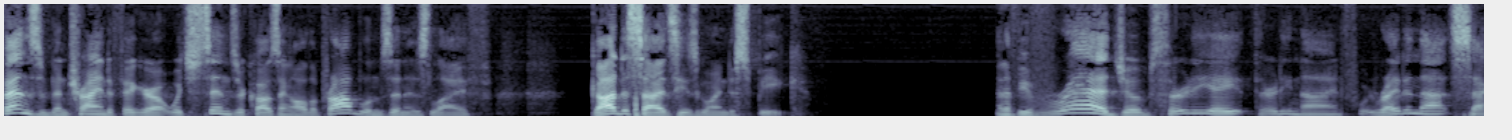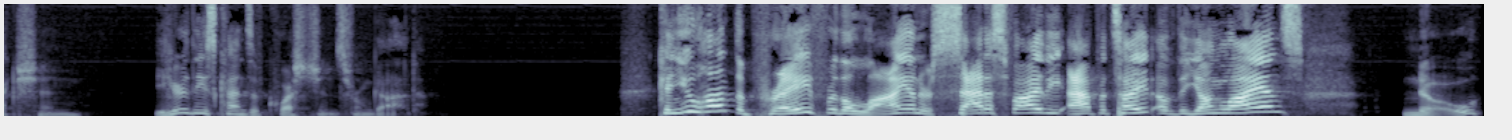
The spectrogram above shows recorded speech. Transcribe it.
friends have been trying to figure out which sins are causing all the problems in his life, God decides he's going to speak. And if you've read Job 38, 39, 40, right in that section, you hear these kinds of questions from God. Can you hunt the prey for the lion or satisfy the appetite of the young lions? No.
